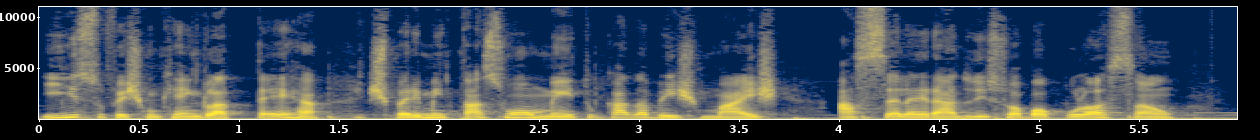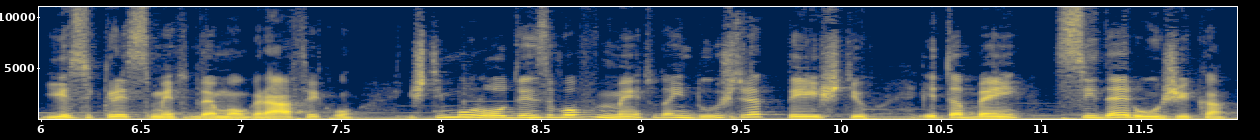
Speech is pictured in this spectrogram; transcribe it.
Isso fez com que a Inglaterra experimentasse um aumento cada vez mais acelerado de sua população. E esse crescimento demográfico estimulou o desenvolvimento da indústria têxtil e também siderúrgica.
